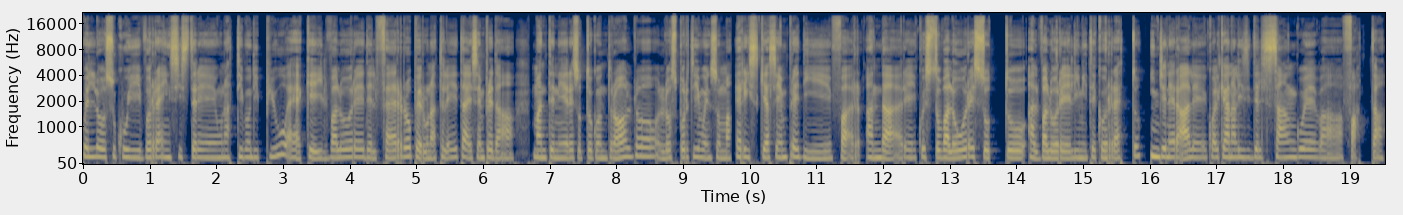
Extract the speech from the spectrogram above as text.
Quello su cui vorrei insistere un attimo di più è che il valore del ferro per un atleta è sempre da mantenere sotto controllo, lo sportivo insomma rischia sempre di far andare questo valore sotto al valore limite corretto. In generale qualche analisi del sangue va fatta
